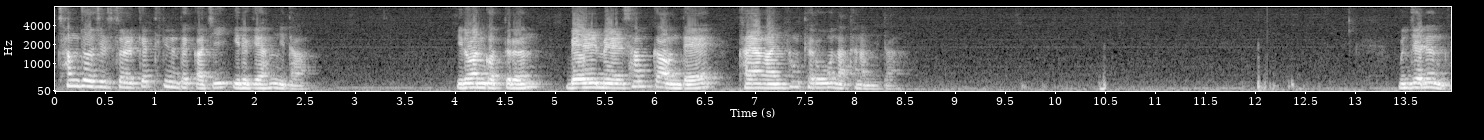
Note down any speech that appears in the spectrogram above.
창조 질서를 깨뜨리는 데까지 이르게 합니다. 이러한 것들은 매일매일 삶 가운데 다양한 형태로 나타납니다. 문제는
